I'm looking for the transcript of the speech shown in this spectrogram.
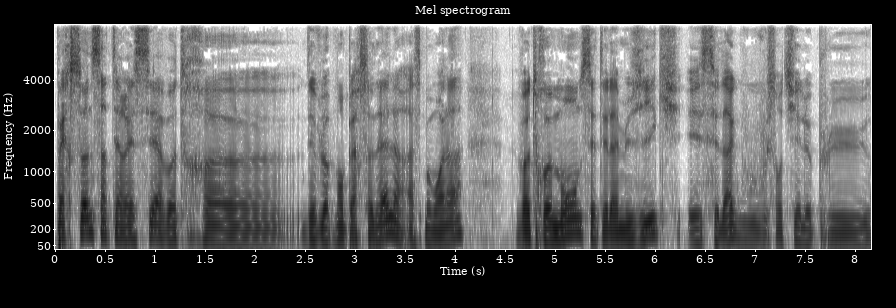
personne s'intéressait à votre euh, développement personnel à ce moment-là. Votre monde, c'était la musique, et c'est là que vous vous sentiez le plus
